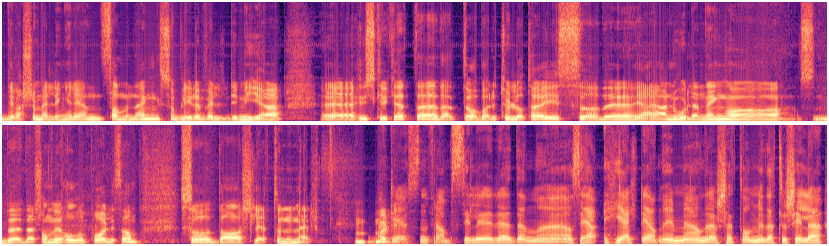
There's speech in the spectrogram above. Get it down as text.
diverse meldinger i en sammenheng, så blir det veldig mye husker ikke dette, dette var bare tull og tøy Paris, og det, jeg er nordlending, og det, det, er sånn vi holder på, liksom. Så da slet hun mer. Martinsen framstiller denne altså Jeg er helt enig med Andreas Slettholm i dette skillet.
